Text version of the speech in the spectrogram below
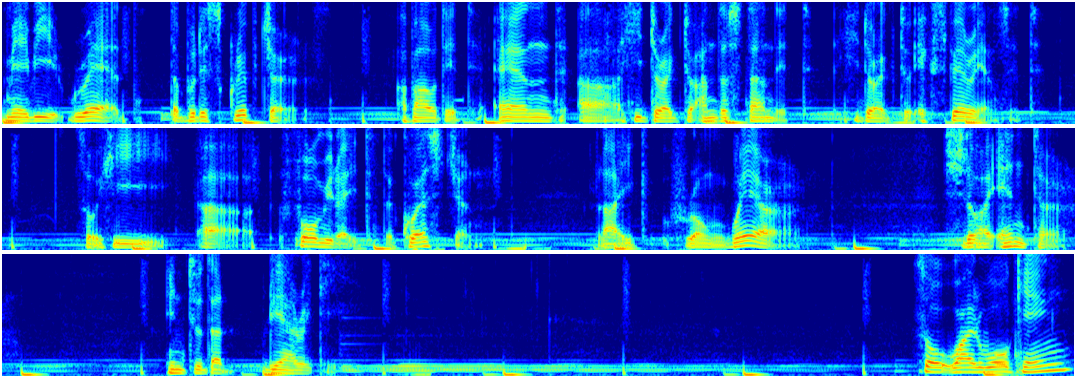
maybe read the Buddhist scriptures about it and uh, he tried to understand it. He tried to experience it. So he uh, formulated the question like from where should i enter into that reality? So while walking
